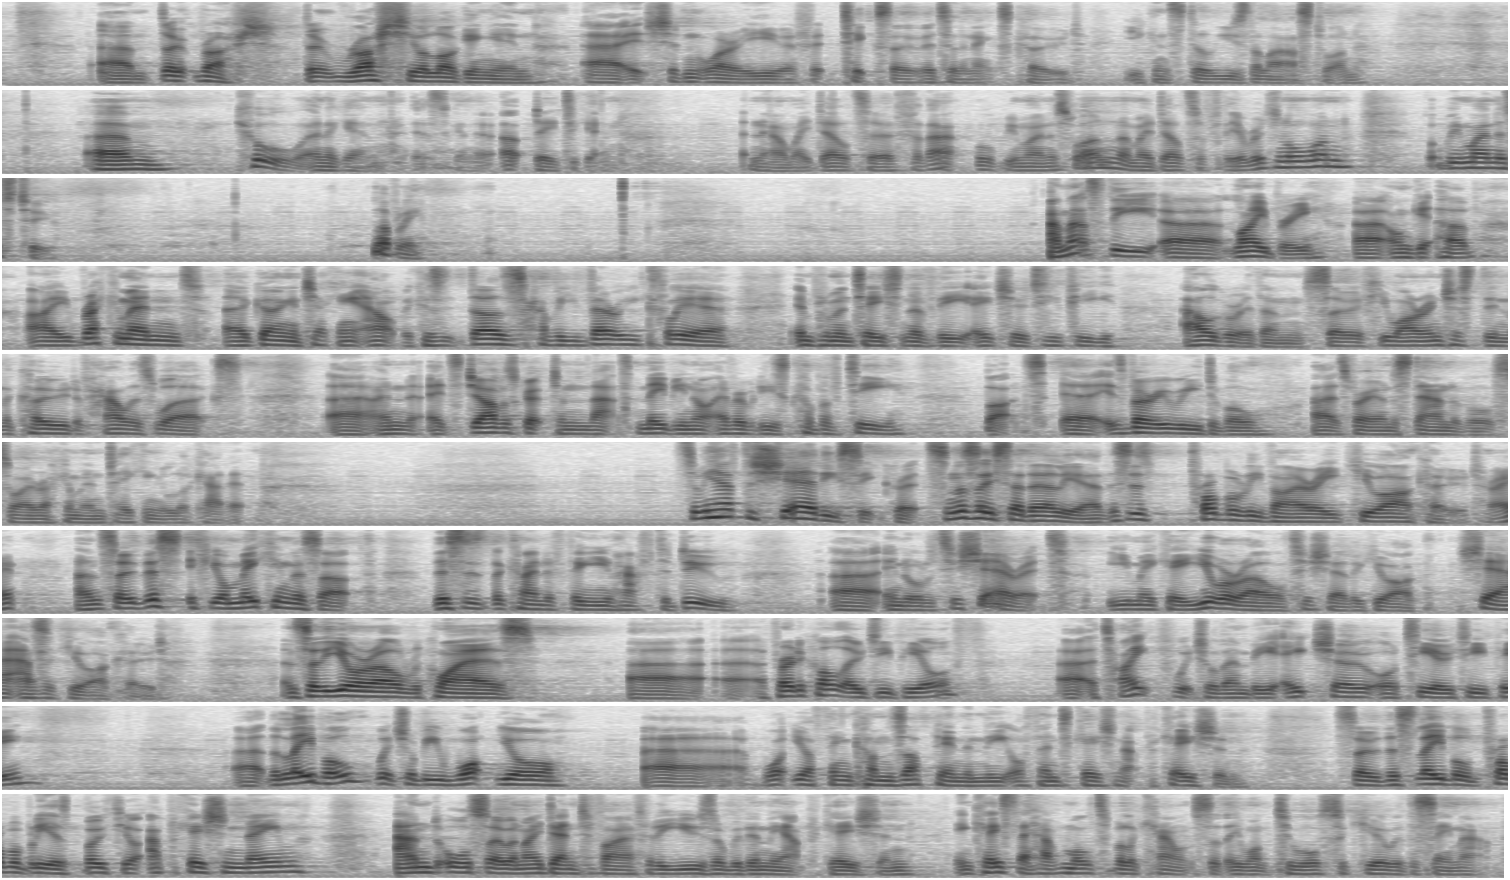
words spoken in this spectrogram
um, don't rush. Don't rush your logging in. Uh, it shouldn't worry you if it ticks over to the next code. You can still use the last one. Um, cool. And again, it's going to update again. And now my delta for that will be minus 1, and my delta for the original one will be minus 2. Lovely. And that's the uh, library uh, on GitHub. I recommend uh, going and checking it out because it does have a very clear implementation of the HOTP algorithm. So if you are interested in the code of how this works, uh, and it's JavaScript and that's maybe not everybody's cup of tea, but uh, it's very readable, uh, it's very understandable, so I recommend taking a look at it. So we have to share these secrets. And as I said earlier, this is probably via a QR code, right? And so this, if you're making this up, this is the kind of thing you have to do uh, in order to share it. You make a URL to share the QR, share as a QR code. And so the URL requires uh, a protocol, OTP auth, uh, a type, which will then be HO or TOTP, uh, the label, which will be what your, uh, what your thing comes up in in the authentication application. So this label probably is both your application name and also an identifier for the user within the application, in case they have multiple accounts that they want to all secure with the same app.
